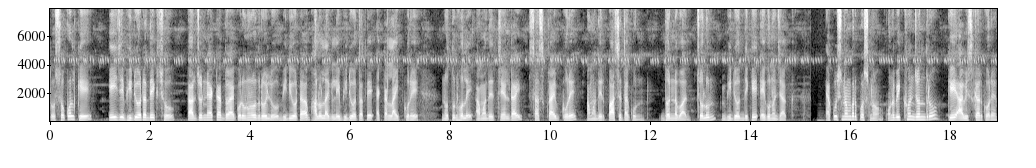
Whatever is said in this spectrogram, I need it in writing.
তো সকলকে এই যে ভিডিওটা দেখছ, তার জন্য একটা দয়া করে অনুরোধ রইল, ভিডিওটা ভালো লাগলে ভিডিওটাতে একটা লাইক করে নতুন হলে আমাদের চ্যানেলটাই সাবস্ক্রাইব করে আমাদের পাশে থাকুন। ধন্যবাদ। চলুন ভিডিওর দিকে এগোনো যাক। একুশ নম্বর প্রশ্ন, অনুবীক্ষণ যন্ত্র কে আবিষ্কার করেন?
